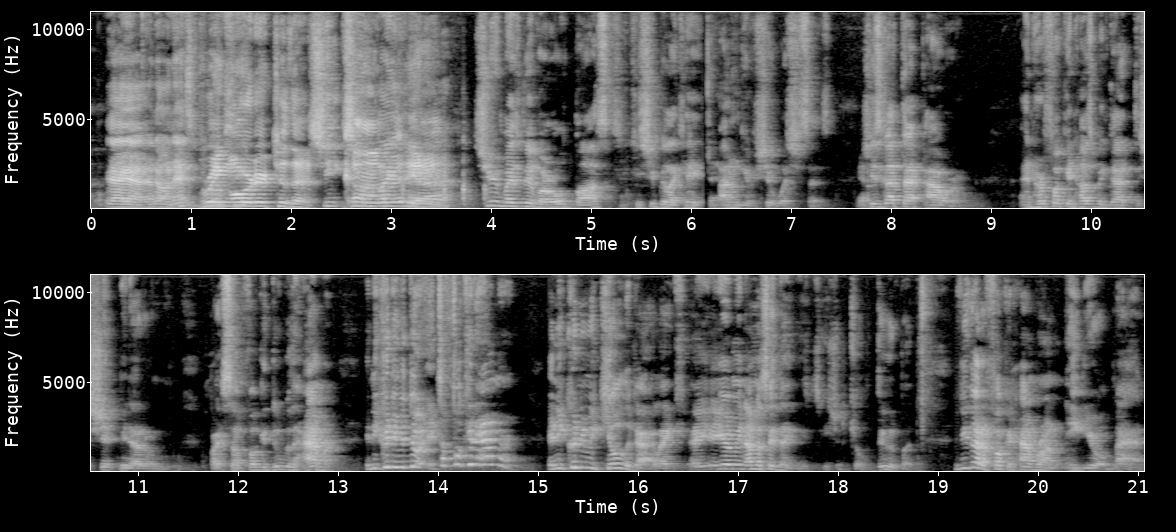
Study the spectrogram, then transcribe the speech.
yeah, yeah. I know. Nancy Bring Pelosi, order to the She, she Congress. reminds me. You Yeah. know? She reminds me of our old boss because she'd be like, "Hey, Yeah. I don't give a shit what she says. Yeah. She's got that power." And her fucking husband got the shit beat out of him by some fucking dude with a hammer, and he couldn't even do it. It's a fucking hammer, and he couldn't even kill the guy. Like, you know what I mean? I'm not saying that you, you should kill the dude, but if you got a fucking hammer on an 80 year old man,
